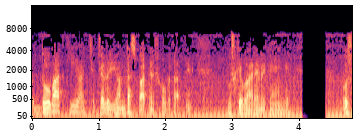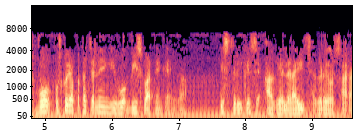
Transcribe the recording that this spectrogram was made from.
دو بات کی اچھا چلو جی ہم دس باتیں اس کو بتاتے ہیں، اس کے بارے میں کہیں گے۔ اس وہ اس کو جب پتہ چلیں گی، وہ بیس باتیں کہے گا۔ اس طریقے سے آگے لڑائی، جھگڑے اور سارا۔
